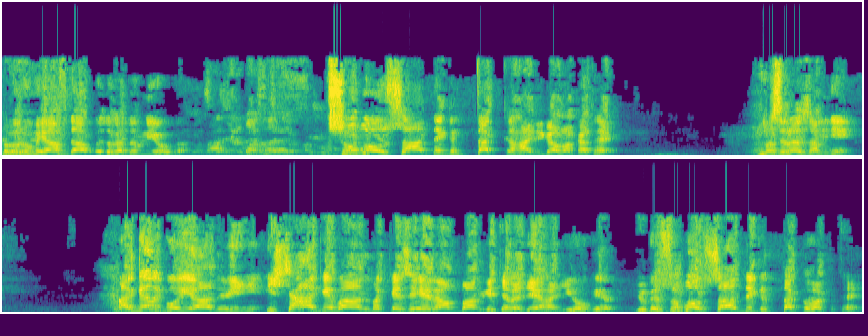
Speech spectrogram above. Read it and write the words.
غروب آفتاب کو تو ختم نہیں ہوگا۔ صبح سات تک حج کا وقت ہے۔ مسئلہ سمجھے اگر کوئی آدمی عشاء کے بعد مکے سے احرام باندھ کے چلا جائے، حاجی ہو گیا، کیونکہ صبح صادق تک وقت ہے۔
